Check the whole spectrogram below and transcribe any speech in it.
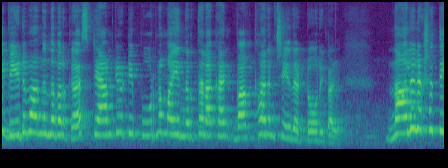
ആദ്യമായി വീട് വാങ്ങുന്നവർക്ക് സ്റ്റാമ്പ് ഡ്യൂട്ടി പൂർണമായി നിർത്തലാക്കാൻ വാഗ്ദാനം ചെയ്ത ടോറികൾ. നാല് ലക്ഷത്തി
